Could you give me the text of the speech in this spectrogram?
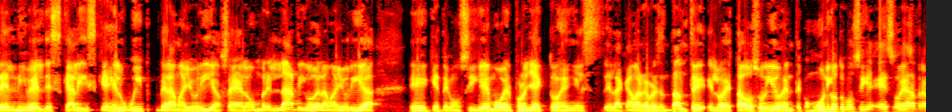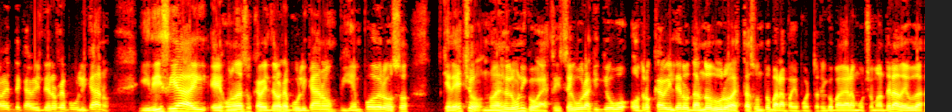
del nivel de Scalise, que es el whip de la mayoría, o sea, el hombre el látigo de la mayoría eh, que te consigue mover proyectos en, la Cámara de Representantes en los Estados Unidos, gente, como único tú consigues eso es a través de cabilderos republicanos. Y DCI es uno de esos cabilderos republicanos bien poderosos, que de hecho no es el único. Estoy seguro aquí que hubo otros cabilderos dando duro a este asunto para que Puerto Rico pagara mucho más de la deuda.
